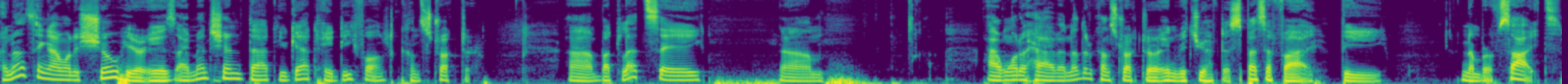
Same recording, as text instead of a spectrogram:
another thing I want to show here is I mentioned that you get a default constructor uh, but let's say um, I want to have another constructor in which you have to specify the number of sides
